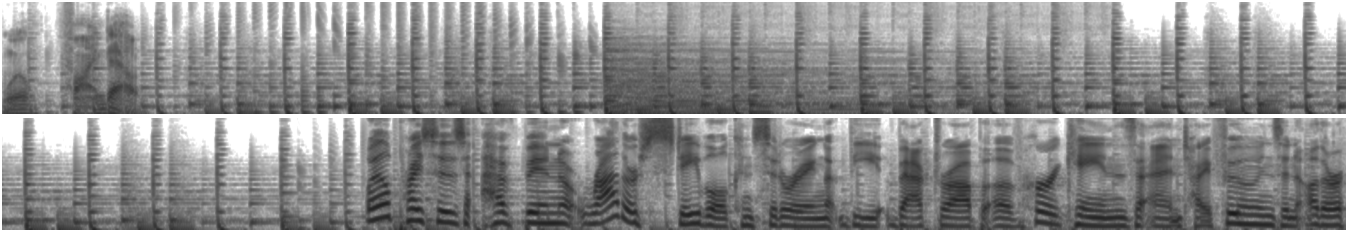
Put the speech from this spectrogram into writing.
We'll find out. Oil prices have been rather stable considering the backdrop of hurricanes and typhoons and other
